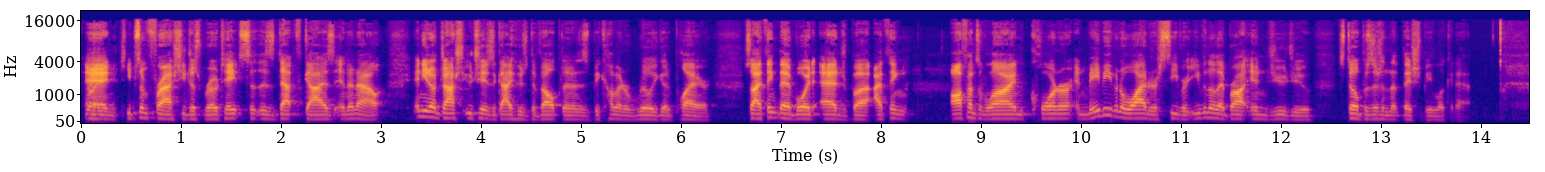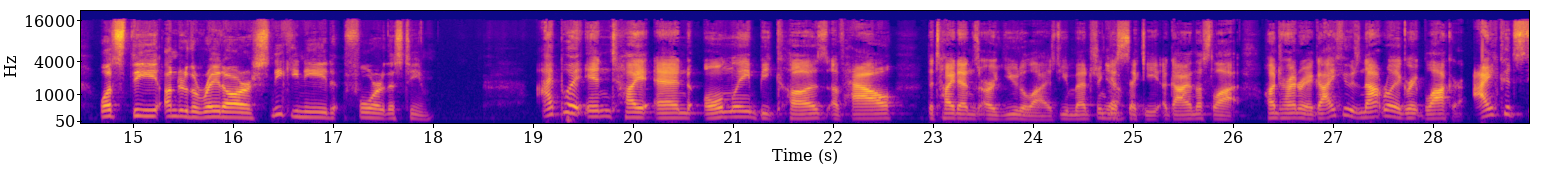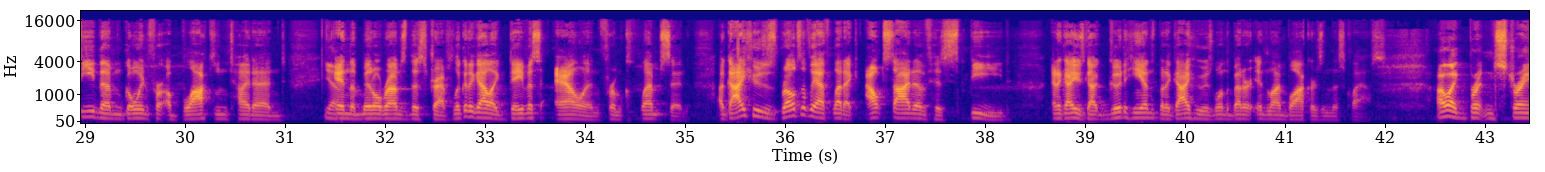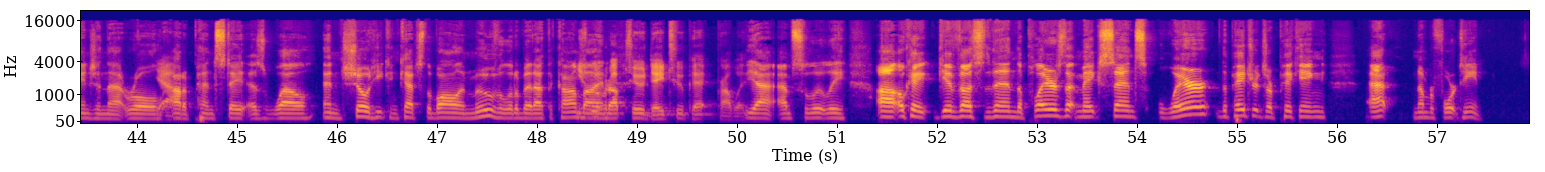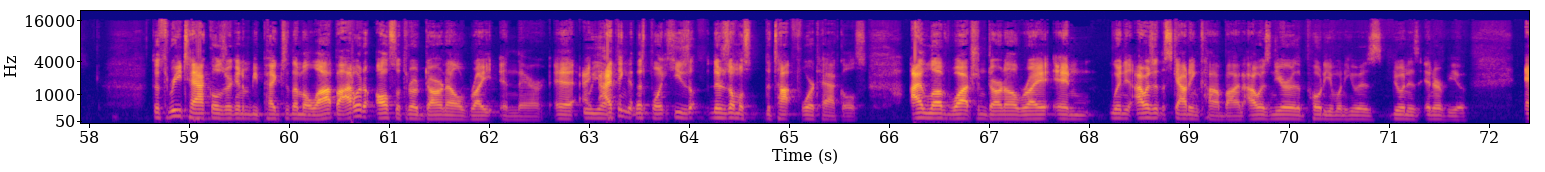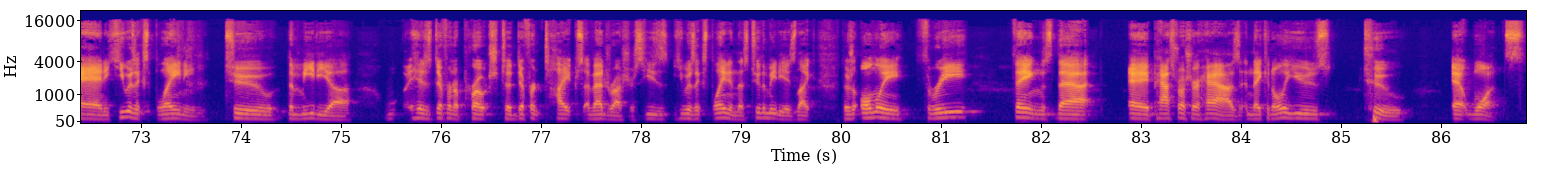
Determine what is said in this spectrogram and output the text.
and keeps them fresh. He just rotates his depth guys in and out. And you know, Josh Uche is a guy who's developed and is becoming a really good player. So I think they avoid edge, but I think offensive line, corner, and maybe even a wide receiver, even though they brought in Juju, still a position that they should be looking at. What's the under the radar sneaky need for this team? I put in tight end only because of how the tight ends are utilized. You mentioned yeah. Gesicki, a guy in the slot, Hunter Henry, a guy who's not really a great blocker. I could see them going for a blocking tight end yeah. in the middle rounds of this draft. Look at a guy like Davis Allen from Clemson, a guy who's relatively athletic outside of his speed, and a guy who's got good hands, but a guy who is one of the better inline blockers in this class. I like Brenton Strange in that role yeah. out of Penn State as well, and showed he can catch the ball and move a little bit at the combine. Up to day two pick, probably. Yeah, absolutely. Uh, okay, give us then the players that make sense where the Patriots are picking at number 14. The three tackles are going to be pegged to them a lot, but I would also throw Darnell Wright in there. Uh, Ooh, yeah. I, I think at this point he's there's almost the top four tackles. I loved watching Darnell Wright, and when I was at the scouting combine, I was near the podium when he was doing his interview, and he was explaining to the media his different approach to different types of edge rushers. He's he was explaining this to the media. He's like, there's only three things that a pass rusher has, and they can only use two at once.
